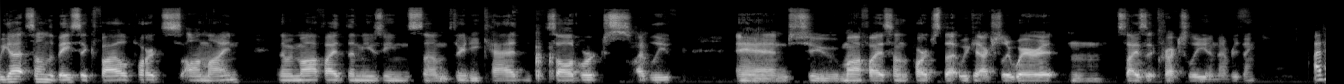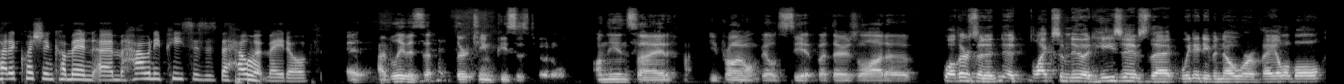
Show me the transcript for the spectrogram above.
we got some of the basic file parts online, and then we modified them using some 3D CAD SolidWorks, I believe, and to modify some of the parts that we could actually wear it and size it correctly and everything. I've had a question come in. Um, how many pieces is the helmet made of? I believe it's 13 pieces total. On the inside, you probably won't be able to see it, but there's a lot of well, there's a, like some new adhesives that we didn't even know were available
